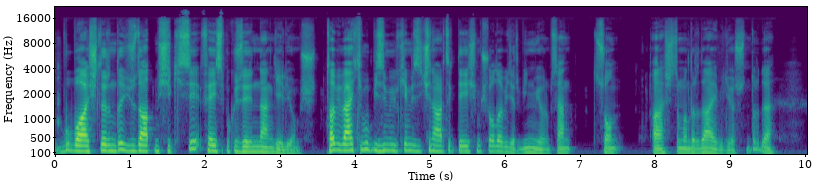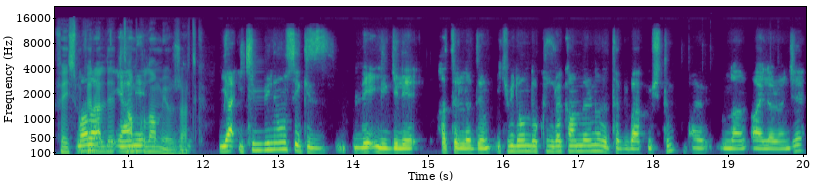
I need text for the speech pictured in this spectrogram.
Bu bağışların da %62'si Facebook üzerinden geliyormuş. Tabii belki bu bizim ülkemiz için artık değişmiş olabilir. Bilmiyorum. Sen son araştırmaları daha iyi biliyorsundur da. Facebook Vallahi herhalde yani, tam kullanmıyoruz artık. Ya 2018 ile ilgili hatırladığım 2019 rakamlarına da tabii bakmıştım bundan aylar önce.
